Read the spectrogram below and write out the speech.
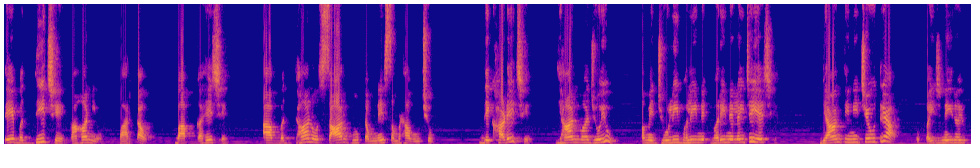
તે બધી છે કહાનીઓ, વાર્તાઓ બાપ કહે છે. આ બધાનો સાર હું તમને સંભળાવું છું. દેખાડે છે. ધ્યાનમાં જોયું? અમે ઝોલી ભલીને ભરીને લઈ જઈએ છીએ. ધ્યાનથી નીચે ઉતર્યા તો કંઈ જ નહીં રહ્યું.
